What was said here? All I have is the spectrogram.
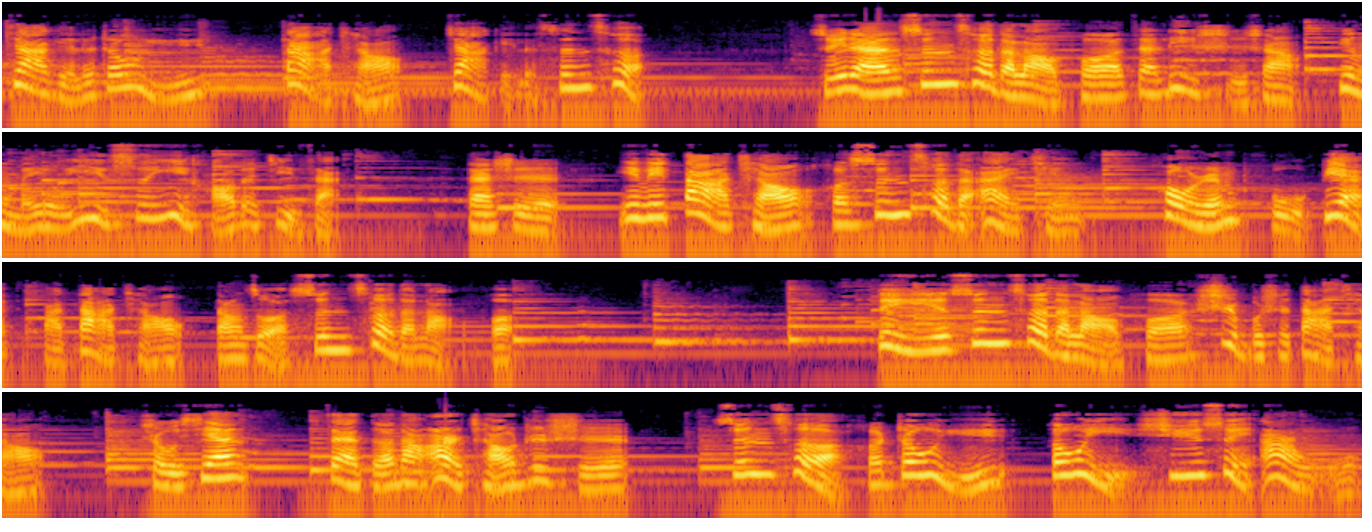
嫁给了周瑜，大乔嫁给了孙策。虽然孙策的老婆在历史上并没有一丝一毫的记载，但是因为大乔和孙策的爱情，后人普遍把大乔当做孙策的老婆。对于孙策的老婆是不是大乔，首先在得到二乔之时，孙策和周瑜都已虚岁二五，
